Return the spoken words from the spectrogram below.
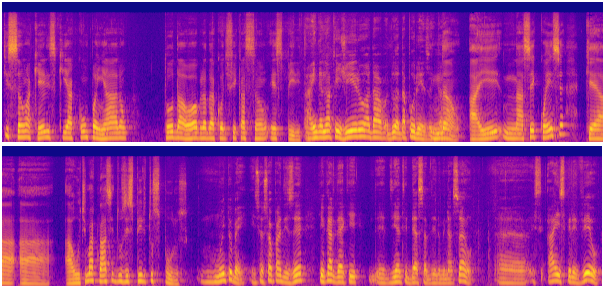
que são aqueles que acompanharam toda a obra da codificação espírita. Ainda não atingiram a da, da pureza. Então. Não. Aí, na sequência, que é a, a, a última classe dos espíritos puros. Muito bem. Isso é só para dizer que Kardec, eh, diante dessa denominação, a escreveu,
